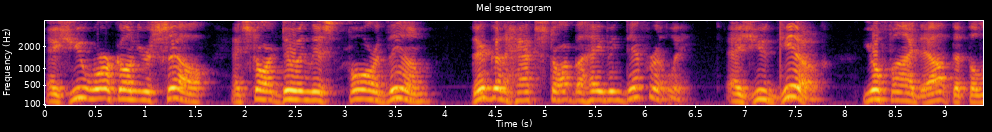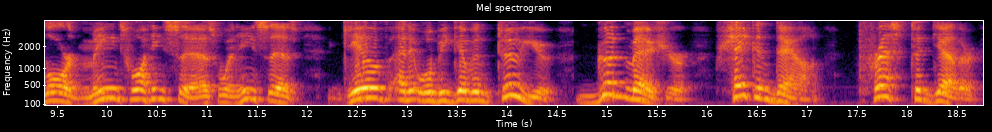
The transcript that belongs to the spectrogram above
As you work on yourself and start doing this for them, they're going to have to start behaving differently. As you give, you'll find out that the Lord means what He says when He says, Give and it will be given to you. Good measure, shaken down, pressed together,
